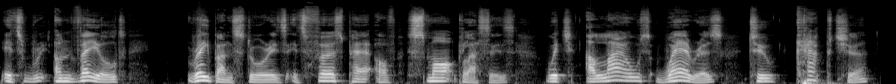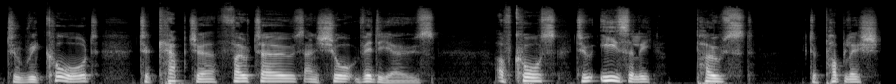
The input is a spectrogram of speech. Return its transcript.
it's re- unveiled Ray-Ban Stories its first pair of smart glasses which allows wearers to capture, to record, to capture photos and short videos. Of course, to easily post, to publish,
